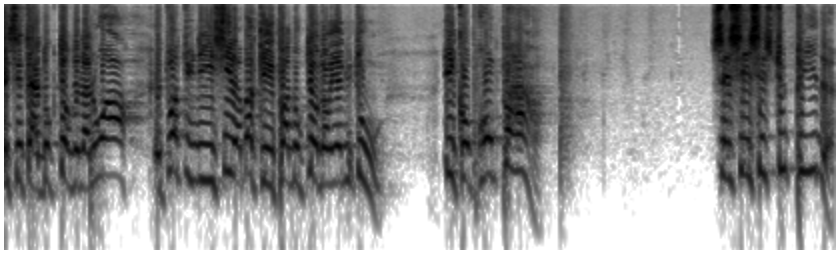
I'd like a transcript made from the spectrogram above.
Et c'était un docteur de la loi. Et toi, tu dis ici, là-bas, qu'il n'est pas docteur de rien du tout. Il ne comprend pas. C'est stupide.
